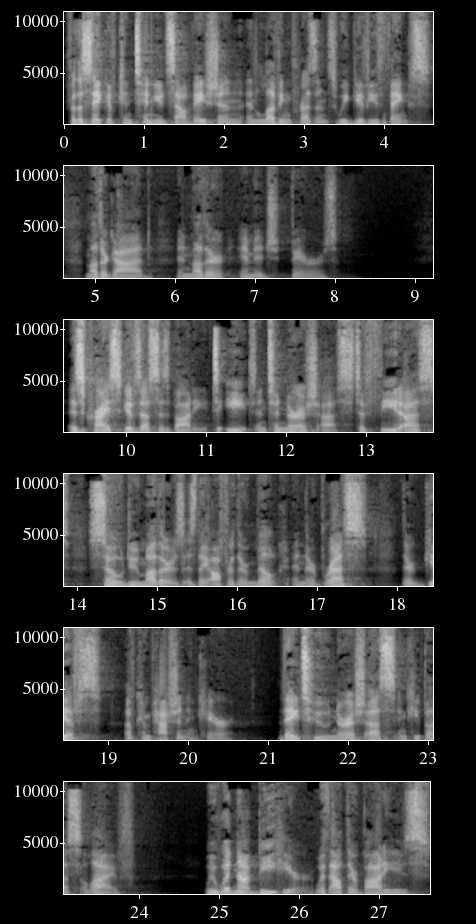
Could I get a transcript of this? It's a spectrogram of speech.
For the sake of continued salvation and loving presence, we give you thanks Mother God, and Mother image bearers. As Christ gives us his body to eat and to nourish us, to feed us, so do mothers as they offer their milk and their breasts, their gifts of compassion and care. They too nourish us and keep us alive. We would not be here without their bodies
